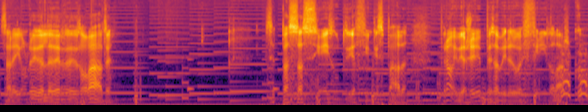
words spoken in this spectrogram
Sarei un re delle terre desolate. Se passassi i miei sudditi a fil di spada. Però mi piacerebbe sapere dove è finito l'arco.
